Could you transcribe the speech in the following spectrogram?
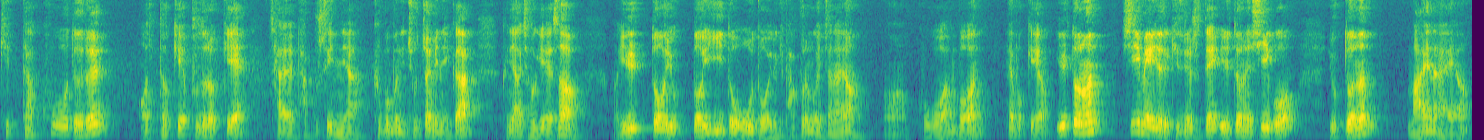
기타 코드를 어떻게 부드럽게 잘 바꿀 수 있냐 그 부분이 초점이니까 그냥 저기에서 1도, 6도, 2도, 5도 이렇게 바꾸는 거 있잖아요. 어, 그거 한번 해볼게요. 1도는 C 메이저를 기준으로 했을 때 1도는 C고 6도는 마이너예요.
